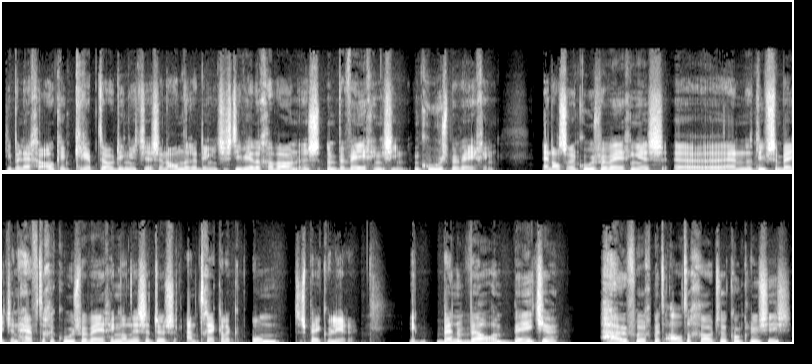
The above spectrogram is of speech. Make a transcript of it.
die beleggen ook in crypto dingetjes en andere dingetjes. Die willen gewoon een, een beweging zien, een koersbeweging. En als er een koersbeweging is, eh, en het liefst een beetje een heftige koersbeweging, dan is het dus aantrekkelijk om te speculeren. Ik ben wel een beetje huiverig met al te grote conclusies.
